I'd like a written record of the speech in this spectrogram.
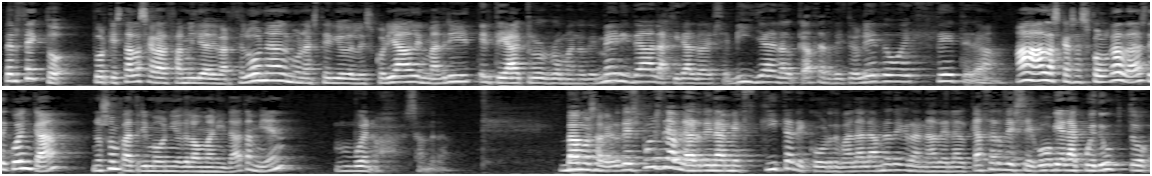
Perfecto, porque está la Sagrada Familia de Barcelona, el Monasterio del Escorial en Madrid, el Teatro Romano de Mérida, la Giralda de Sevilla, el Alcázar de Toledo, etc. Ah, las casas colgadas de Cuenca, ¿no son patrimonio de la humanidad también? Bueno, Sandra. Vamos a ver, después de hablar de la mezquita de Córdoba, la Alhambra de Granada, el Alcázar de Segovia, el acueducto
